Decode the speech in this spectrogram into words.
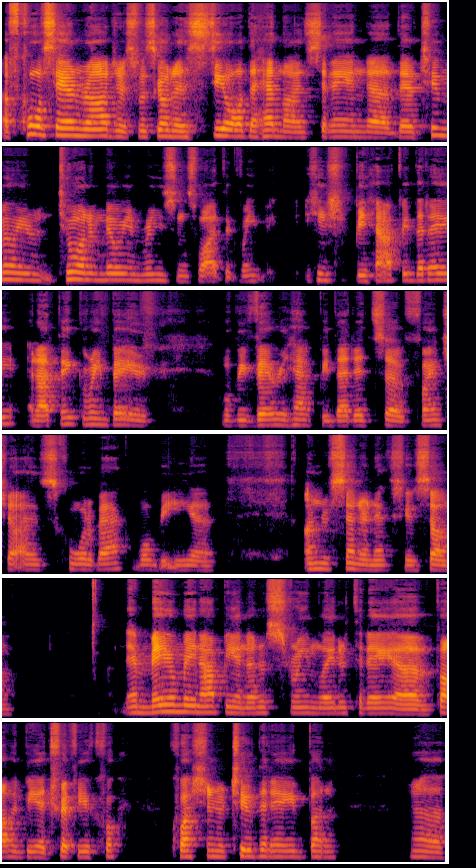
of course, Aaron Rodgers was going to steal all the headlines today, and uh, there are two million, two hundred million reasons why the Green Bay, he should be happy today, and I think Green Bay will be very happy that its a franchise quarterback will be uh, under center next year. So there may or may not be another stream later today. Uh, probably be a trivia qu- question or two today, but uh,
